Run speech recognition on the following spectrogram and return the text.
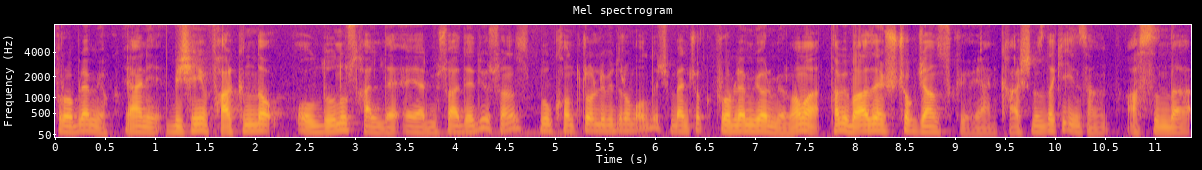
Problem yok. Yani bir şeyin farkında olduğunuz halde eğer müsaade ediyorsanız bu kontrollü bir durum olduğu için ben çok problem görmüyorum. Ama tabii bazen şu çok can sıkıyor. Yani karşınızdaki insanın aslında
